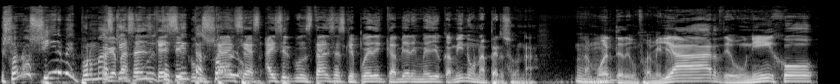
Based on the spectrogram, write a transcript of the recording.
eso no sirve, por más Lo que tú es que te hay sientas solo. circunstancias, hay circunstancias que pueden cambiar en medio camino a una persona. La muerte de un familiar, de un hijo,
